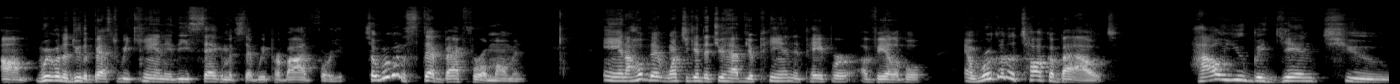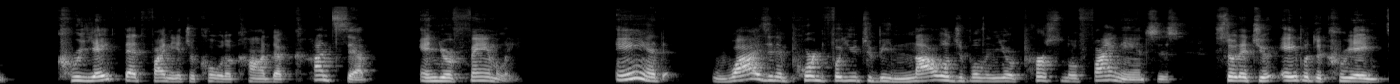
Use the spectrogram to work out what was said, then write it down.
Um, we're going to do the best we can in these segments that we provide for you. So we're going to step back for a moment, and I hope that once again that you have your pen and paper available, and we're going to talk about how you begin to create that financial code of conduct concept in your family. And why is it important for you to be knowledgeable in your personal finances so that you're able to create,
